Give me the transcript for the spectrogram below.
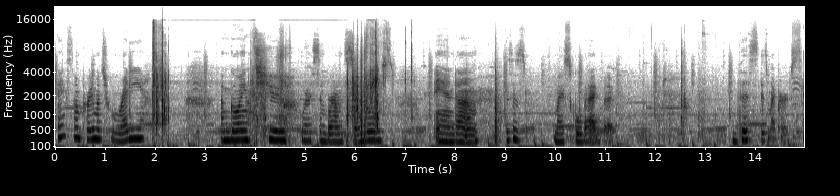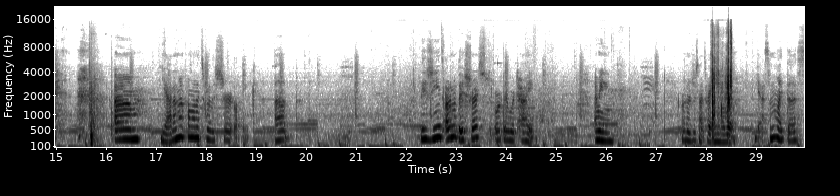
Okay, so I'm pretty much ready. I'm going to wear some brown sandals. And um, this is my school bag, but this is my purse. um, yeah, I don't know if I wanted to wear the shirt like up. These jeans, I don't know if they stretched or if they were tight. I mean, or they're just not tight anymore, but yeah, something like this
